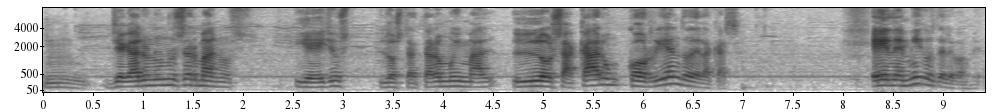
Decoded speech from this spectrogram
mm, llegaron unos hermanos y ellos los trataron muy mal, los sacaron corriendo de la casa enemigos del Evangelio.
